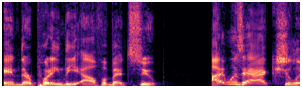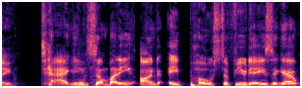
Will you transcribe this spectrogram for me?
And they're putting the alphabet soup. I was actually tagging somebody on a post a few days ago.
